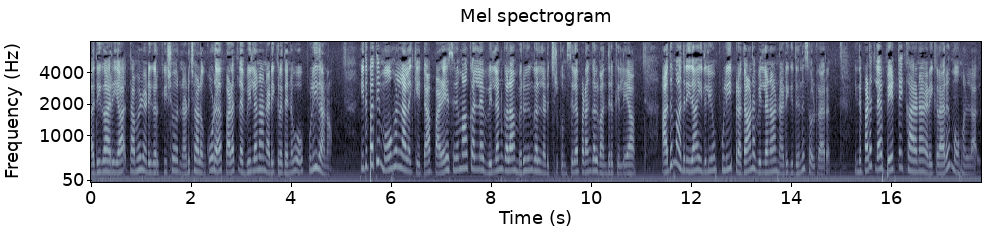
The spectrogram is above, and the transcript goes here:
அதிகாரியா தமிழ் நடிகர் கிஷோர் நடிச்சாலும் கூட படத்துல வில்லனா நடிக்கிறது என்னவோ புலிதானா? இது பத்தி மோகன்லால கேட்டா பழைய சினிமாக்கள்ல வில்லன்களா மிருகங்கள் நடிச்சிருக்கும் சில படங்கள் வந்திருக்கு இல்லையா? அது மாதிரிதான் இதுலயும் புலி பிரதான வில்லனா நடிக்குதுன்னு சொல்றாரு. இந்த படத்துல வேட்டைக்காரனா நடிக்கிறாரு மோகன்லால்.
